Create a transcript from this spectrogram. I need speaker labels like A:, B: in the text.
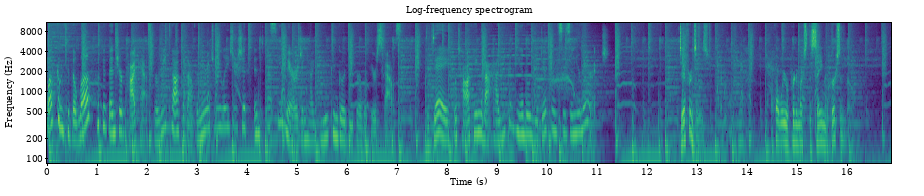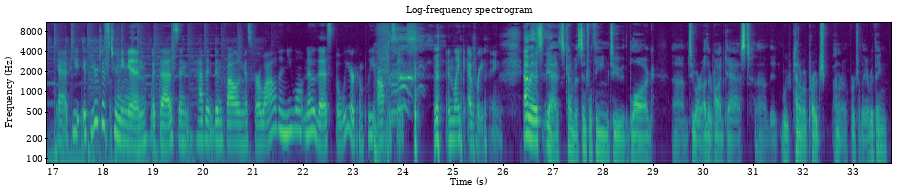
A: Welcome to the Love Hope Adventure podcast, where we talk about the marriage relationship, intimacy in marriage, and how you can go deeper with your spouse. Today, we're talking about how you can handle your differences in your marriage.
B: Differences? I thought we were pretty much the same person, though.
A: Yeah, if you if you're just tuning in with us and haven't been following us for a while, then you won't know this, but we are complete opposites in like everything.
B: I mean, it's yeah, it's kind of a central theme to the blog, um, to our other podcast uh, that we kind of approach. I don't know, virtually everything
